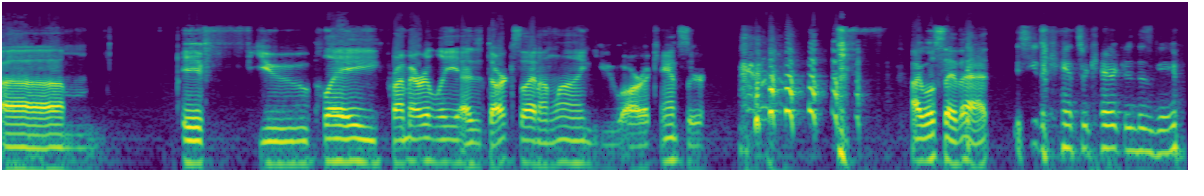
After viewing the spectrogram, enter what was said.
Um, if you play primarily as Darkseid Online, you are a cancer. I will say that. Is he the cancer character in this game?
